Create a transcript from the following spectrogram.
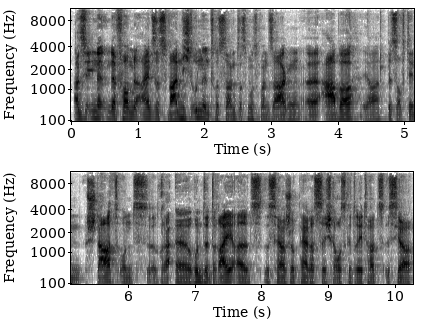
also in der, in der Formel 1, es war nicht uninteressant, das muss man sagen. Äh, aber ja, bis auf den Start und äh, Runde drei, als Sergio Perez sich rausgedreht hat, ist ja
